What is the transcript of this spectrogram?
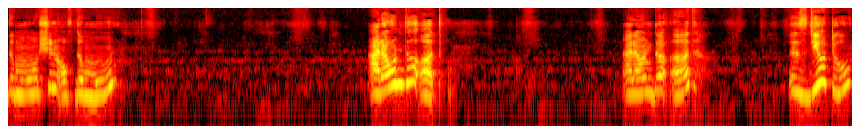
The motion of the moon around the earth. Around the earth is due to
